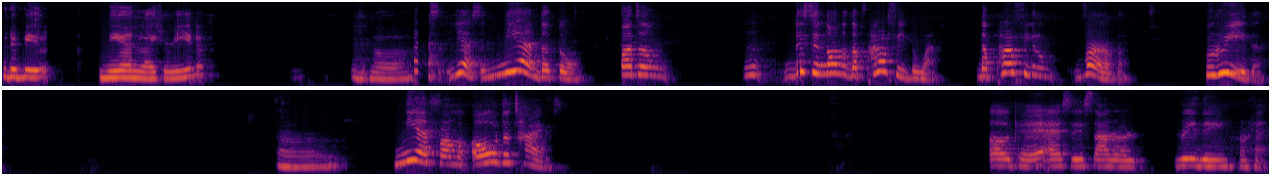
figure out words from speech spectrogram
Would it be Nian like read? No. Yes, yes, Nian the Dong. But um, this is not the perfect one. The perfect verb to read. Um, Nian from old times. Okay, I see Sarah reading her hand.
